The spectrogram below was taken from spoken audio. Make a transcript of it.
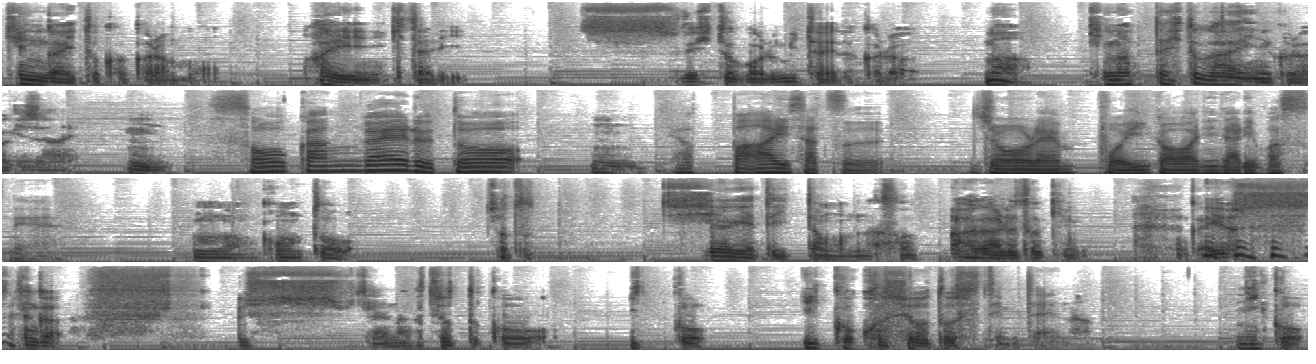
県外とかからも入りに来たりする人がおるみたいだから、まあ、決まった人が入りに来るわけじゃない。うん。そう考えると、うん。やっぱ挨拶常連っぽい側になりますね。もうなんかほんと、ちょっと仕上げていったもんな、その上がるときに。なんかよし、なんか、よし、みたいな、なんかちょっとこう、一個、一個腰落としてみたいな。二個、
